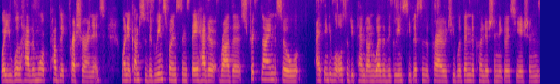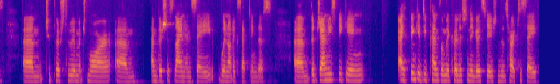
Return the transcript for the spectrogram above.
where you will have a more public pressure on it. When it comes to the Greens, for instance, they had a rather strict line. So I think it will also depend on whether the Greens see this as a priority within the coalition negotiations um, to push through a much more um, ambitious line and say, we're not accepting this. Um, but generally speaking, I think it depends on the coalition negotiations. It's hard to say.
